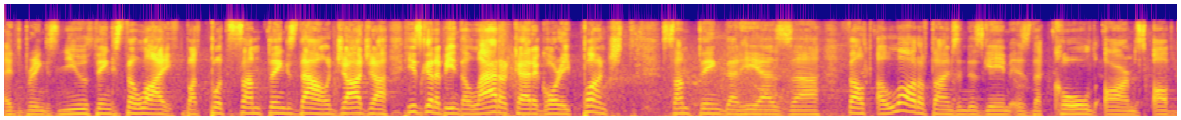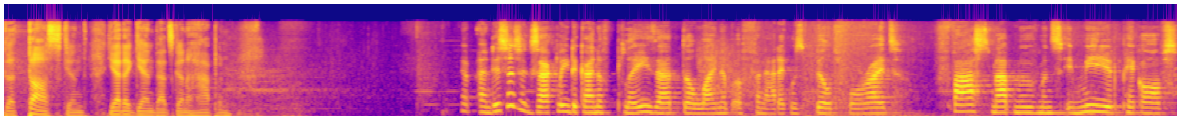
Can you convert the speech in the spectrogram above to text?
it brings new things to life, but puts some things down. Jaja, he's gonna be in the latter category, punched. Something that he has uh, felt a lot of times in this game is the cold arms of the Tusk, and yet again, that's gonna happen. Yep, and this is exactly the kind of play that the lineup of Fnatic was built for, right? Fast map movements, immediate pickoffs,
